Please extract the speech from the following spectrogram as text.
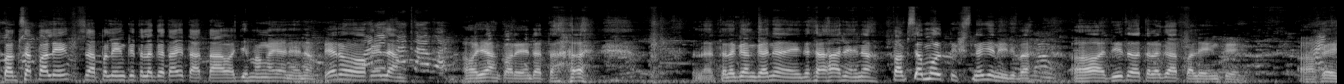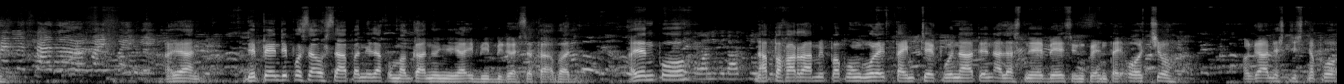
pag sa, paleng, sa palengke talaga tayo, tatawad yung mga yan, ano? Pero okay lang. Oh, yan, 40 tawad. Wala, Talagang gano'n eh. Nasa, ano, ano. Pag sa mall, fix na yun eh, di ba? Oo, dito talaga palengke. Okay. Sana 5 Ayan. Depende po sa usapan nila kung magkano niya ibibigay sa tabad. Ayan po. Napakarami pa pong gulay. Time check po natin. Alas 9.58. Mag alas 10 na po.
